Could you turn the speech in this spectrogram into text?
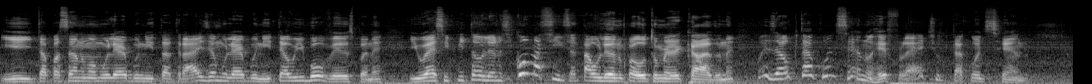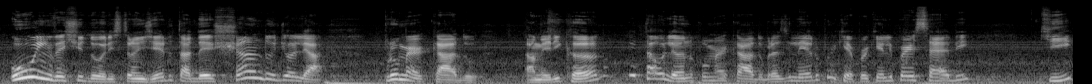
e tá passando uma mulher bonita atrás e a mulher bonita é o Ibovespa, né? E o S&P tá olhando assim, como assim você tá olhando para outro mercado, né? Mas é o que está acontecendo, reflete o que está acontecendo. O investidor estrangeiro está deixando de olhar para o mercado americano e está olhando para o mercado brasileiro, por quê? Porque ele percebe que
